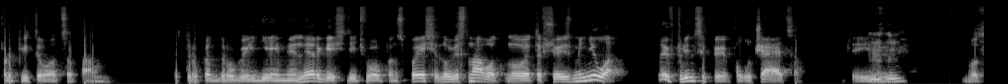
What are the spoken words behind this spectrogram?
пропитываться там друг от друга идеями энергии, сидеть в open space. Ну, весна вот, ну, это все изменило. Ну, и, в принципе, получается. И mm-hmm. Вот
